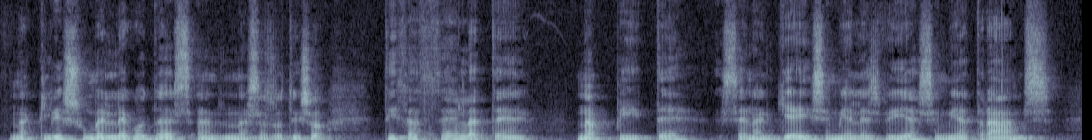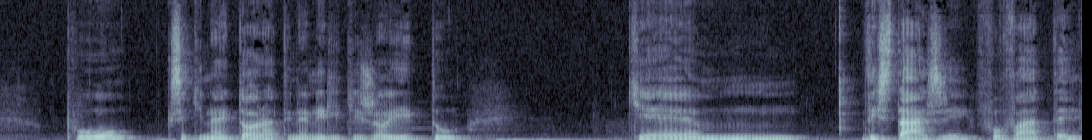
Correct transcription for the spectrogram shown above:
να κλείσουμε λέγοντας, να σας ρωτήσω τι θα θέλατε να πείτε σε έναν γκέι, σε μια λεσβία, σε μια τρανς που ξεκινάει τώρα την ενήλικη ζωή του και διστάζει, φοβάται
